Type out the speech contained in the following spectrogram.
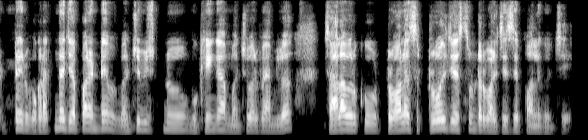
అంటే ఒక రకంగా చెప్పాలంటే మంచు విష్ణు ముఖ్యంగా మంచు వారి ఫ్యామిలీలో చాలా వరకు ట్రోలర్స్ ట్రోల్ చేస్తుంటారు వాళ్ళు చేసే పనుల గురించి.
